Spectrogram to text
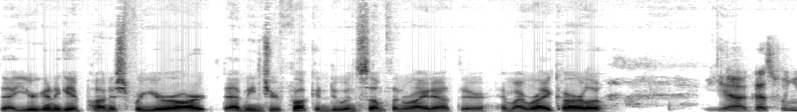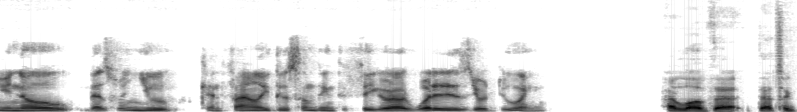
that you're going to get punished for your art. That means you're fucking doing something right out there. Am I right, Carlo? Yeah, that's when you know. That's when you can finally do something to figure out what it is you're doing. I love that. That's a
